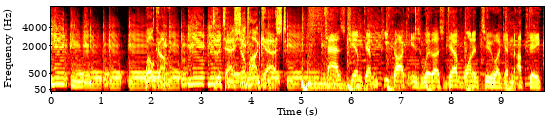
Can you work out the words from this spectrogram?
Welcome to the Taz Show podcast. Taz, Jim, Devin Peacock is with us. Dev wanted to uh, get an update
